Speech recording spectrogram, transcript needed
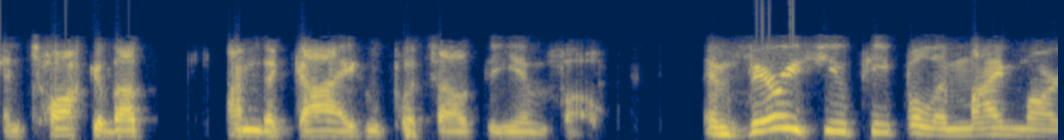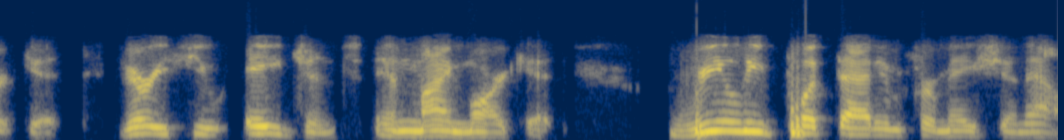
and talk about I'm the guy who puts out the info. And very few people in my market, very few agents in my market really put that information out.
